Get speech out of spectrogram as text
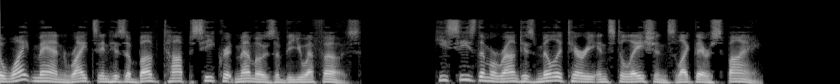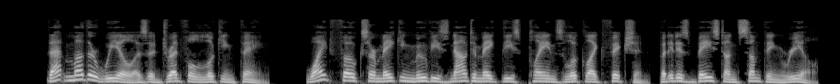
The white man writes in his above top secret memos of the UFOs. He sees them around his military installations like they are spying. That mother wheel is a dreadful looking thing. White folks are making movies now to make these planes look like fiction, but it is based on something real.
